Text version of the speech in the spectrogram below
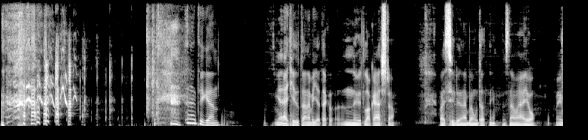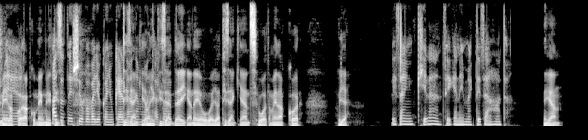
hát igen. Egy hét után nem vigyetek nőt lakásra. Vagy szülőnek bemutatni. Ez nem olyan jó. Még, még akkor, akkor még mondjuk tiz, Azóta is jobban vagyok anyukáddal, nem 19, mondjuk mondhatod. 10, de igen, de jó vagy. A 19 voltam én akkor, ugye? 19, igen, én meg 16. Igen?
